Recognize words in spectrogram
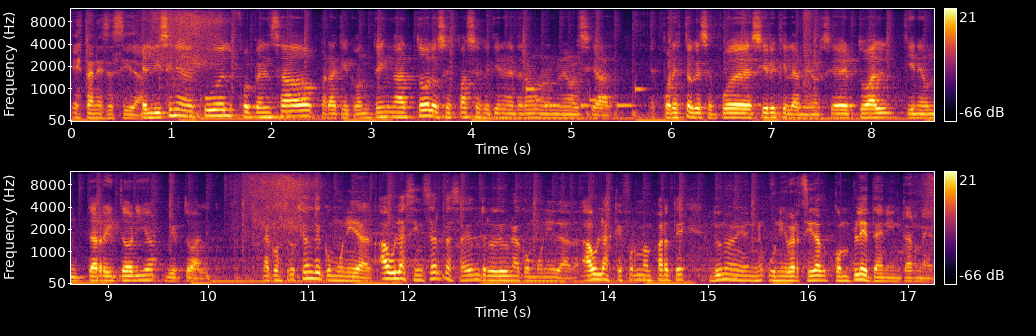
esta necesidad. El diseño de Moodle fue pensado para que contenga todos los espacios que tiene que tener una universidad. Es por esto que se puede decir que la universidad virtual tiene un territorio virtual. La construcción de comunidad, aulas insertas adentro de una comunidad, aulas que forman parte de una universidad completa en Internet.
